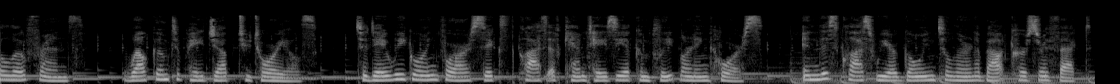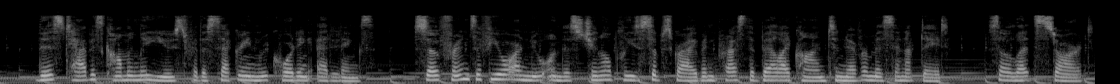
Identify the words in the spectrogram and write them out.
Hello friends. Welcome to PageUp Tutorials. Today we going for our 6th class of Camtasia Complete Learning course. In this class we are going to learn about cursor effect. This tab is commonly used for the screen recording editings. So friends if you are new on this channel please subscribe and press the bell icon to never miss an update. So let's start.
